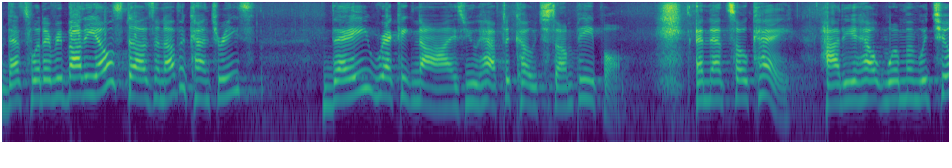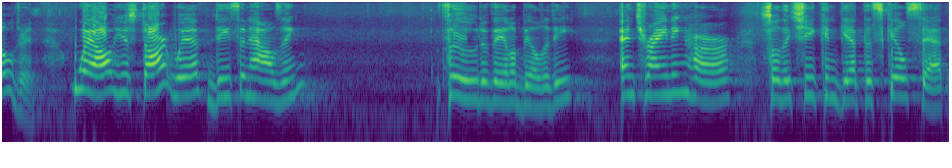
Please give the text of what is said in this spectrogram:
that's what everybody else does in other countries. They recognize you have to coach some people, and that's okay. How do you help women with children? Well, you start with decent housing, food availability, and training her so that she can get the skill set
